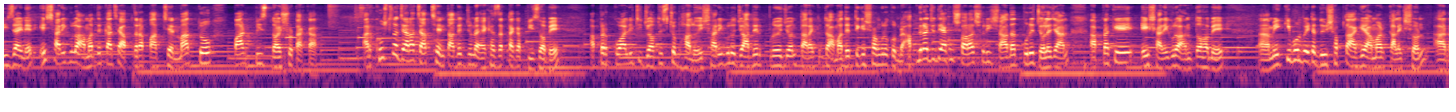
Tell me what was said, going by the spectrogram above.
ডিজাইনের, এই শাড়িগুলো আমাদের কাছে আপনারা পাচ্ছেন মাত্র পার পিস নয়শো টাকা। আর খুচরা যারা চাচ্ছেন তাদের জন্য এক হাজার টাকা পিস হবে। আপনার কোয়ালিটি যথেষ্ট ভালো। এই শাড়িগুলো যাদের প্রয়োজন, তারা কিন্তু আমাদের থেকে সংগ্রহ করবে। আপনারা যদি এখন সরাসরি সাদাতপুরে চলে যান, আপনাকে এই শাড়িগুলো আনতে হবে। আমি কি বলব, এটা দুই সপ্তাহ আগে আমার কালেকশন আর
